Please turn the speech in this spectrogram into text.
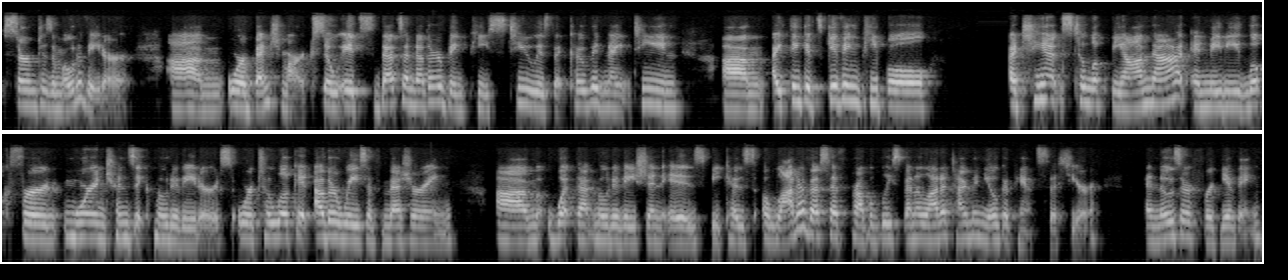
served as a motivator um, or a benchmark. So it's that's another big piece too is that covid-19 um, i think it's giving people a chance to look beyond that and maybe look for more intrinsic motivators or to look at other ways of measuring um, what that motivation is because a lot of us have probably spent a lot of time in yoga pants this year and those are forgiving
